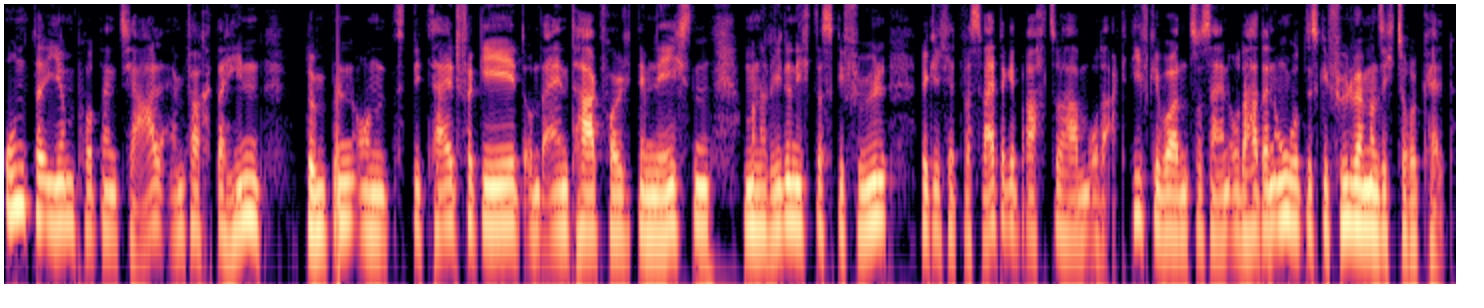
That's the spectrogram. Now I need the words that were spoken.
unter ihrem Potenzial einfach dahin dümpeln und die Zeit vergeht und ein Tag folgt dem nächsten und man hat wieder nicht das Gefühl, wirklich etwas weitergebracht zu haben oder aktiv geworden zu sein oder hat ein ungutes Gefühl, wenn man sich zurückhält.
